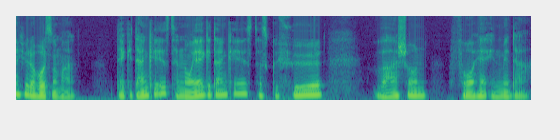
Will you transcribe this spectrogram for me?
Ich wiederhole es nochmal. Der Gedanke ist, der neue Gedanke ist, das Gefühl war schon vorher in mir da.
